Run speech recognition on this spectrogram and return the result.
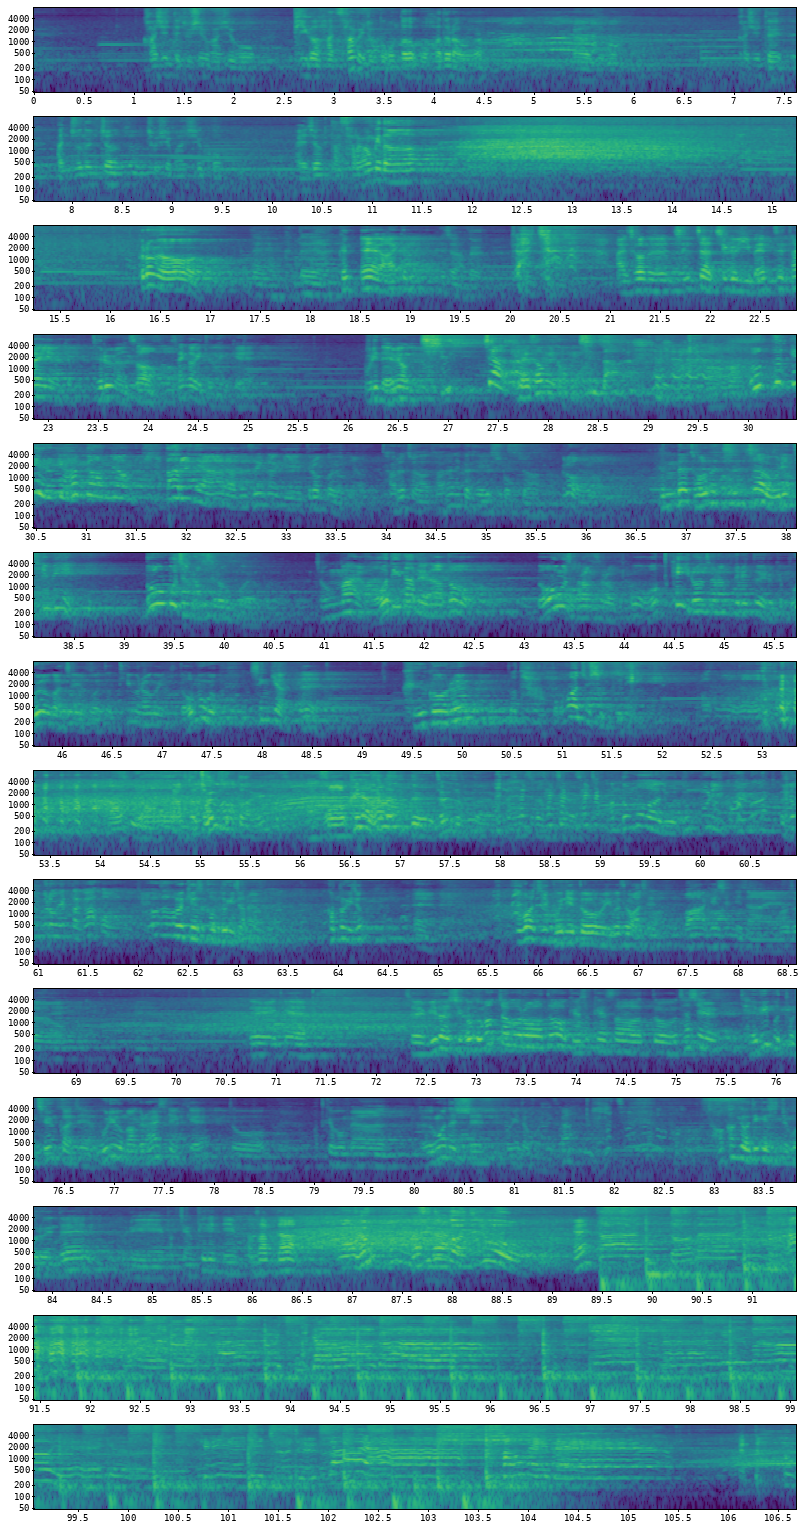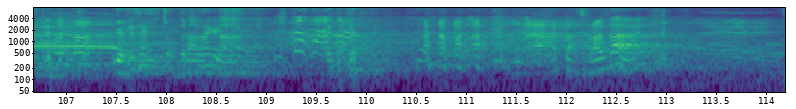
가실 때 조심히 가시고 비가 한 3일 정도 온다고 하더라고요. 그래가지고 가실 때 안전운전 조심하시고 알죠? 다 사랑합니다. 그러면 네, 근데 그, 예, 아니 그, 그죠? 네. 아, 저, 아니 저는 진짜 지금 이 멘트 타임 이렇게 들으면서 생각이 드는 게 우리 네 명 진짜 개성이 넘친다. 어, 어떻게 이렇게 한 명 한 명 다 다르냐라는 생각이 들었거든요. 다르죠. 다르니까 데이식이죠. 그럼. 근데 저는 진짜 우리 팀이 너무 자랑스러운 거예요. 정말 어디다 내놔도 너무 자랑스럽고 어떻게 이런 사람들이 또 이렇게 모여가지고 또 팀을 하고 있는지 너무 신기한데 그거를 또 다 뽑아주신 분이 아, 야또 자연스럽다. 어 그냥 할랐는데 자연스럽다. 살짝 살짝 살짝 감동 먹어가지고 눈물이 그렁그렁 했다가 어 어, 왜 계속 감동이잖아요. 감동이죠? 네. 뽑아주신 분이 또 이곳에 와, 와 계십니다. 예. 맞아요. 네. 네. 늘 이렇게 저희 믿어주시고 음악적으로도 계속해서 또 사실 데뷔부터 지금까지 우리 음악을 할 수 있게 또 어떻게 보면 그 응원해주신 분이다 보니까 정확하게 어디 계신지 모르겠는데 우리 박재영 PD님 감사합니다. 어, 형, 형 쓰는 거 아니죠? 예? 떠나지 길 우리 회사에서 좀 더 편하게 해주세요. 됐다 됐다. 이야 나 잘한다.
